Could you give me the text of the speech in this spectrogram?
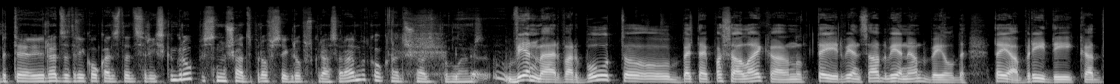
bet eh, redzat arī kaut kādas tādas riska grupas, nu, šādas profesiju grupas, kurās varētu būt kaut kādas šādas problēmas. Vienmēr var būt, bet tajā pašā laikā nu, te ir viens, viena atbilde. Tajā brīdī, kad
